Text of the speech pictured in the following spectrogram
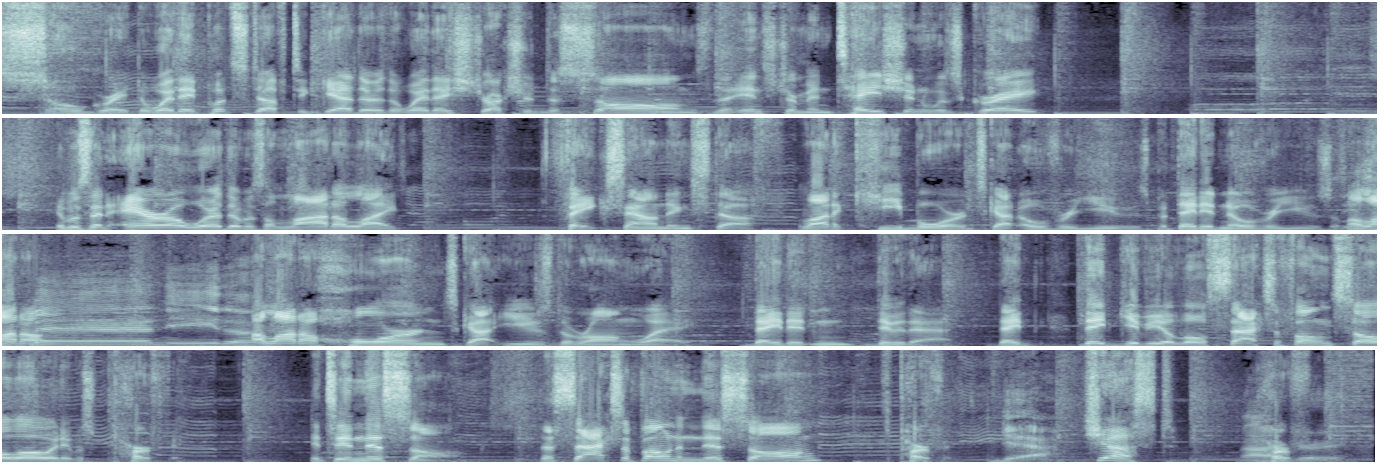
So great. The way they put stuff together, the way they structured the songs, the instrumentation was great. It was an era where there was a lot of like fake sounding stuff. A lot of keyboards got overused, but they didn't overuse them. A lot of a lot of horns got used the wrong way. They didn't do that. They they'd give you a little saxophone solo and it was perfect. It's in this song. The saxophone in this song, it's perfect. Yeah. Just I perfect. agree.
